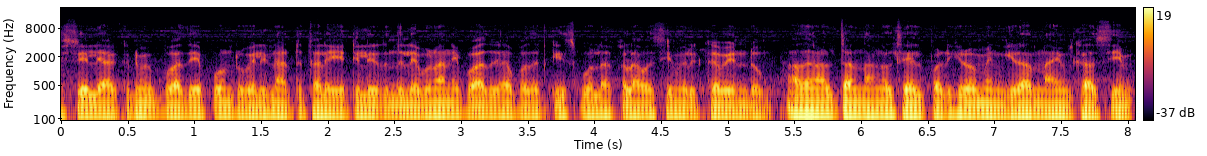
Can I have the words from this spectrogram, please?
இஸ்ரேலிய ஆக்கிரமிப்பு அதே போன்று வெளிநாட்டு தலையீட்டில் இருந்து லெபனானை பாதுகாப்பதற்கு இஸ்புல்லாக்கள் அவசியம் இருக்க வேண்டும். அதனால் தான் நாங்கள் செயல்படுகிறோம் என்கிறார் நாயிம் காசிம்.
